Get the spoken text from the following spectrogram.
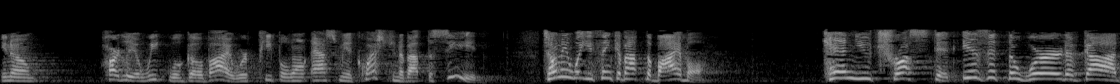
You know, hardly a week will go by where people won't ask me a question about the seed. Tell me what you think about the Bible. Can you trust it? Is it the Word of God?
